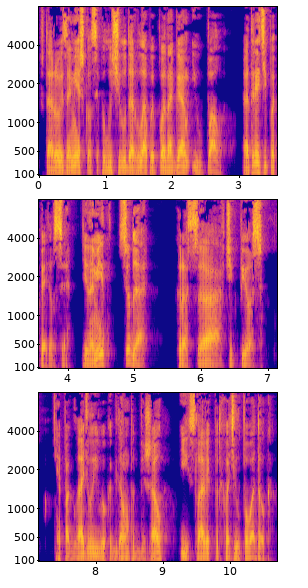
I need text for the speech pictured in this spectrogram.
Второй замешкался, получил удар лапой по ногам и упал. А третий попятился. «Динамит, сюда!» «Красавчик, пес!» Я погладил его, когда он подбежал, и Славик подхватил поводок.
